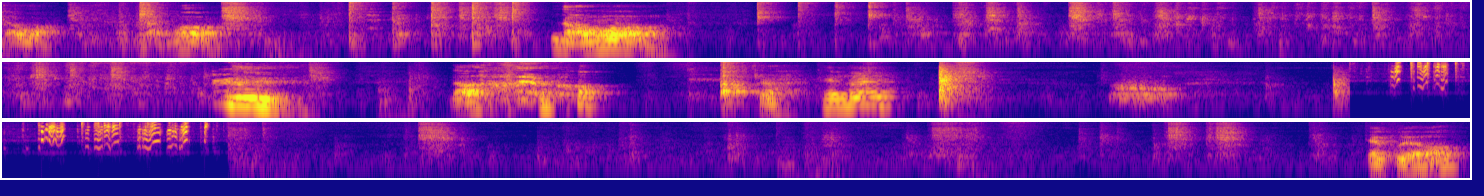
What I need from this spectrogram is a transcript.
나와 나와 나와 으, 나왔고요. 자 햄을 됐고요.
